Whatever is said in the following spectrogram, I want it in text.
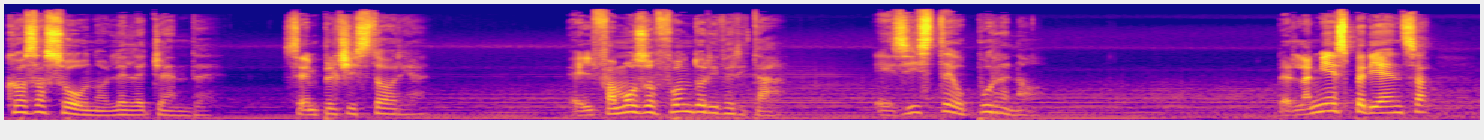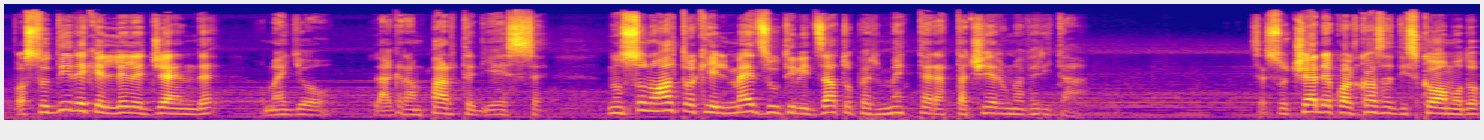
Cosa sono le leggende? Semplici storie? E il famoso fondo di verità? Esiste oppure no? Per la mia esperienza posso dire che le leggende, o meglio la gran parte di esse, non sono altro che il mezzo utilizzato per mettere a tacere una verità. Se succede qualcosa di scomodo,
